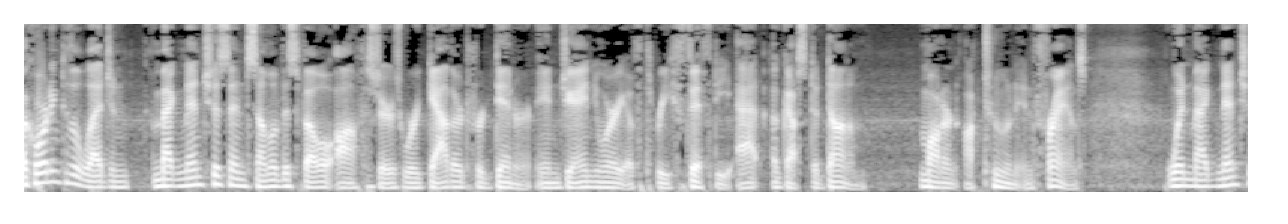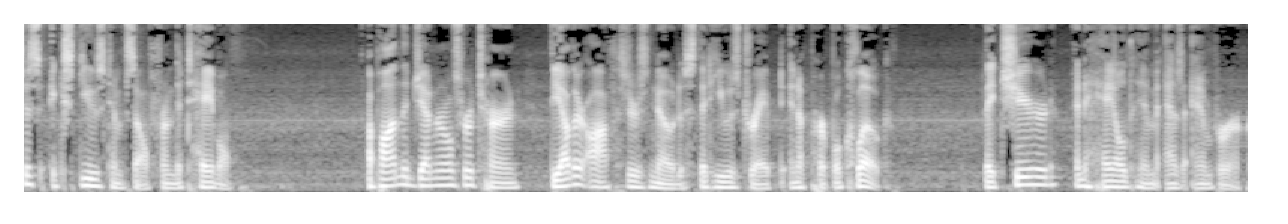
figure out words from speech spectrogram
According to the legend, Magnentius and some of his fellow officers were gathered for dinner in January of 350 at Augusta Augustodunum, modern Autun in France, when Magnentius excused himself from the table. Upon the general's return, the other officers noticed that he was draped in a purple cloak. They cheered and hailed him as emperor.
